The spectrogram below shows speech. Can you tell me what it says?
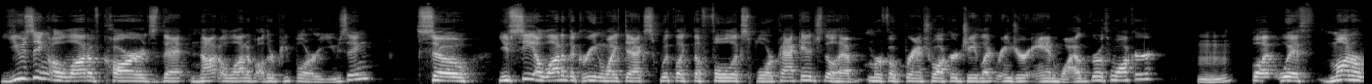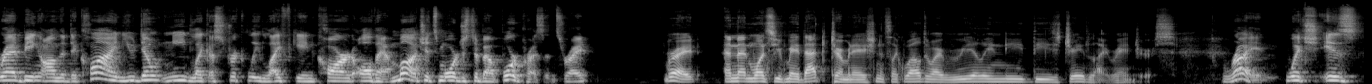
using a lot of cards that not a lot of other people are using. So you see a lot of the green white decks with like the full explore package. They'll have Merfolk Branchwalker, Jadelight Ranger, and Wildgrowth Walker. Mm-hmm. But with mono red being on the decline, you don't need like a strictly life gain card all that much. It's more just about board presence, right? Right. And then once you've made that determination, it's like, well, do I really need these Jadelight Rangers? Right. Which is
